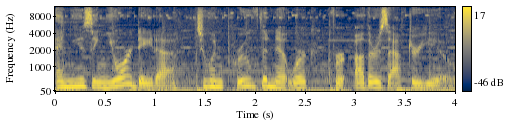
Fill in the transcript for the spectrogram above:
and using your data to improve the network for others after you.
